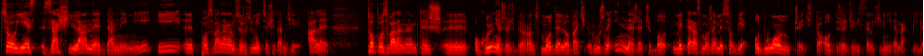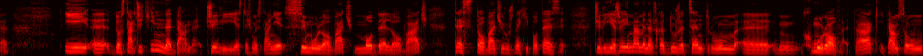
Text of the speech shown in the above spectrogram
co jest zasilane danymi i y, pozwala nam zrozumieć, co się tam dzieje. Ale to pozwala nam też y, ogólnie rzecz biorąc modelować różne inne rzeczy, bo my teraz możemy sobie odłączyć to od rzeczywistego silnika na chwilę i e, dostarczyć inne dane, czyli jesteśmy w stanie symulować, modelować, testować różne hipotezy. Czyli jeżeli mamy na przykład duże centrum e, chmurowe, tak, i tam są,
